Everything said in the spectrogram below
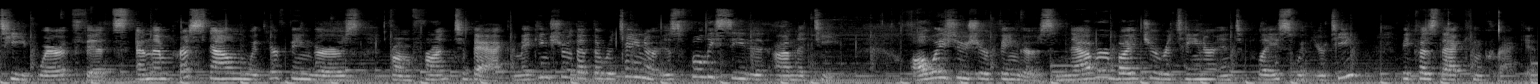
teeth where it fits and then press down with your fingers from front to back, making sure that the retainer is fully seated on the teeth. Always use your fingers. Never bite your retainer into place with your teeth because that can crack it.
